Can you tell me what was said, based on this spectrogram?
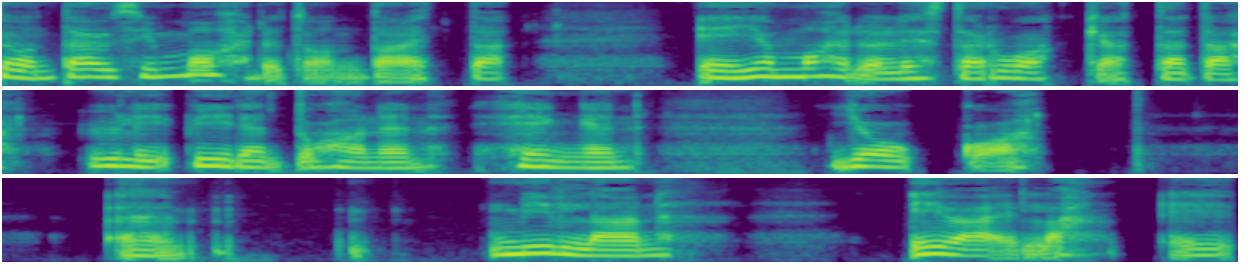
se on täysin mahdotonta, että ei ole mahdollista ruokkia tätä yli 5000 hengen joukkoa millään eväillä. Ei,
